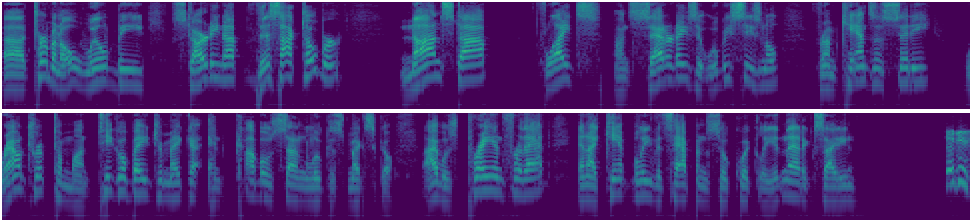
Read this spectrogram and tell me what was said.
uh, terminal will be starting up this October nonstop flights on Saturdays. It will be seasonal from Kansas City round trip to Montego Bay, Jamaica, and Cabo San Lucas, Mexico. I was praying for that, and I can't believe it's happened so quickly. Isn't that exciting? It is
